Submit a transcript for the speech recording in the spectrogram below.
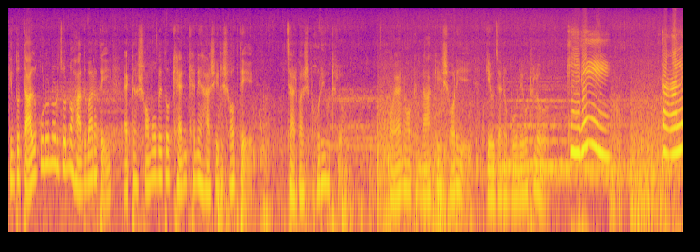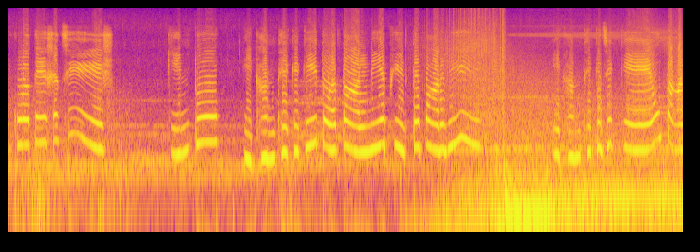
কিন্তু তাল কুড়োনোর জন্য হাত বাড়াতেই একটা সমবেত খ্যানখ্যানে হাসির শব্দে চারপাশ ভরে উঠল। ভয়ানক নাকি স্বরে কেউ যেন বলে উঠল, কিরে, তাল কুড়াতে এসেছিস? কিন্তু এখান থেকে কি তোরা তাল নিয়ে ফিরতে পারবি? এখান থেকে যে কেউ তাল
